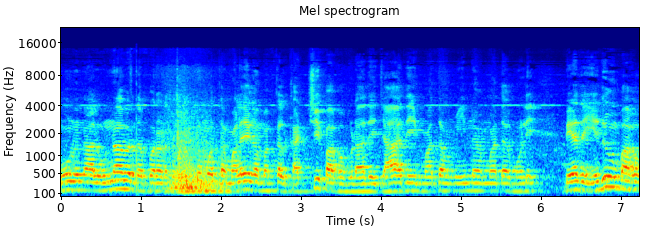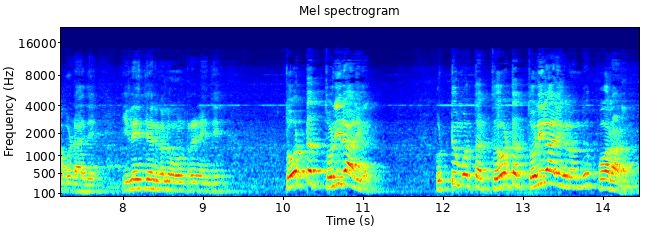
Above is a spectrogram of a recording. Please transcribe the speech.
மூணு நாள் உண்ணாவிரத போராட்டத்தை ஒட்டுமொத்த மலையக மக்கள் கட்சி பார்க்கக்கூடாது. ஜாதி மதம் இன மத மொழி பேதம் எதுவும் பார்க்கக்கூடாது. இளைஞர்களும் ஒன்றிணைஞ்சு தோட்ட தொழிலாளிகள் ஒட்டுமொத்த தோட்ட தொழிலாளிகள் வந்து போராடணும்.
